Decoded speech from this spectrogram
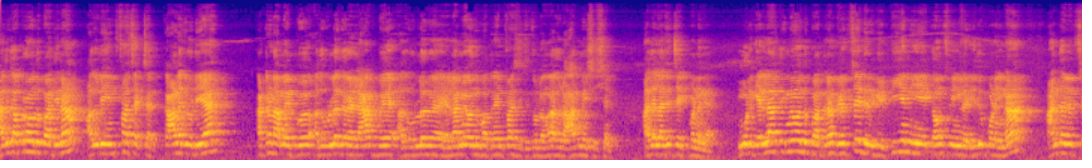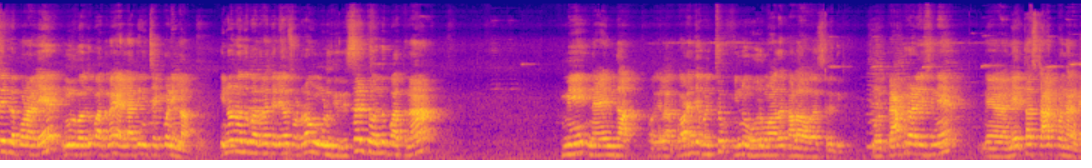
அதுக்கப்புறம் வந்து பார்த்தீங்கன்னா அதோடைய இன்ஃப்ராஸ்ட்ரக்சர் காலேஜுடைய கட்டட அமைப்பு அது உள்ள இருக்கிற லேபு அது உள்ள இருக்கிற எல்லாமே வந்து பார்த்தீங்கன்னா இன்ஃப்ராஸ்ட்ரக்சர் சொல்லுவாங்க. அதோட ஆர்கனைசேஷன் அது எல்லாத்தையும் செக் பண்ணுங்க. உங்களுக்கு எல்லாத்துக்குமே வந்து பார்த்தீங்கன்னா வெப்சைட் இருக்கு. டிஎன்ஏ கவுன்சிலிங்கில் இது போனீங்கன்னா அந்த வெப்சைட்டில் போனாலே உங்களுக்கு வந்து பார்த்தீங்கன்னா எல்லாத்தையும் செக் பண்ணிடலாம். இன்னொன்று வந்து பார்த்தீங்கன்னா தெளிவாக சொல்கிறோம் உங்களுக்கு ரிசல்ட் வந்து பார்த்தீங்கன்னா மே நைன் தான். ஓகேங்களா? குறைஞ்சபட்சம் இன்னும் ஒரு மாத கால அவகாசம் இருக்கு. உங்களுக்கு பேப்பர் அடிஷனே நேத்தா ஸ்டார்ட் பண்ணாங்க.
